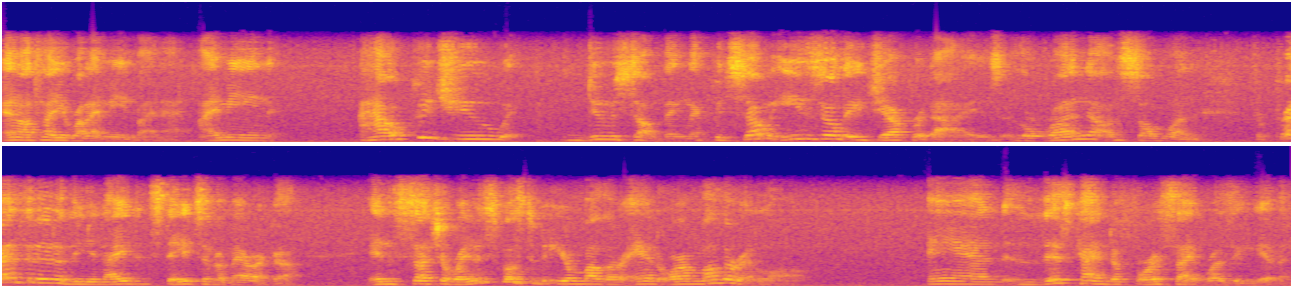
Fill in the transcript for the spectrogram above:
And I'll tell you what I mean by that. I mean, how could you do something that could so easily jeopardize the run of someone for President of the United States of America in such a way, and it's supposed to be your mother and or mother-in-law, and this kind of foresight wasn't given.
